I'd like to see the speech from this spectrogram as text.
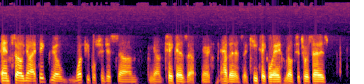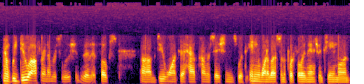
And so, you know, I think you know what people should just um, you know take as a you know, have as a key takeaway relative towards that is, know, we do offer a number of solutions that if folks um, do want to have conversations with any one of us on the portfolio management team on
